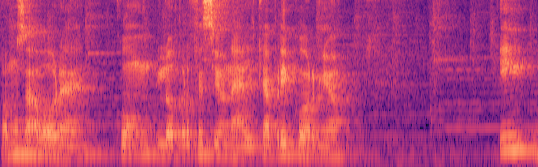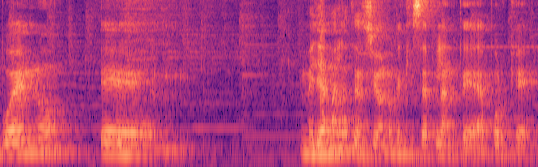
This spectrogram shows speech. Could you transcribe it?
Vamos ahora con lo profesional, Capricornio. Y bueno, eh, me llama la atención lo que aquí se plantea porque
